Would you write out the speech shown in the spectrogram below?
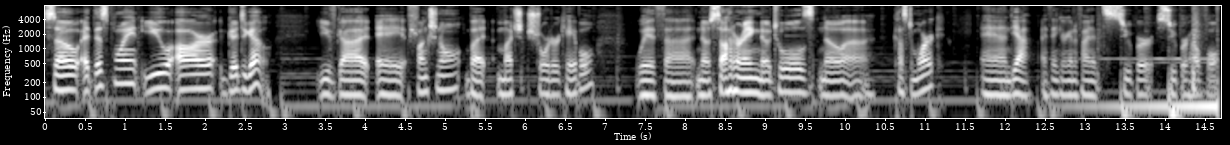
So at this point, you are good to go. You've got a functional but much shorter cable with uh, no soldering, no tools, no uh, custom work. And yeah, I think you're going to find it super, super helpful.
